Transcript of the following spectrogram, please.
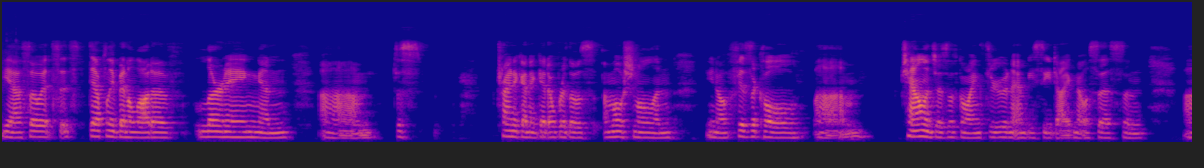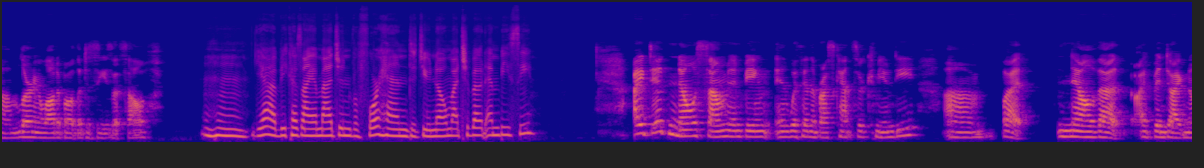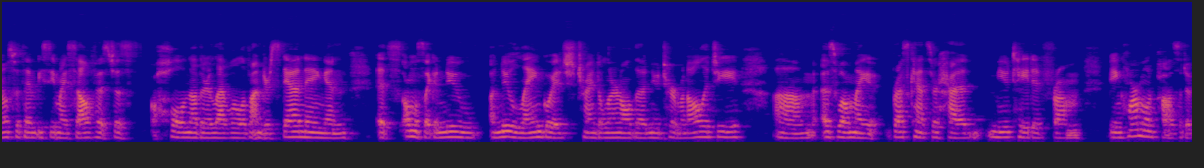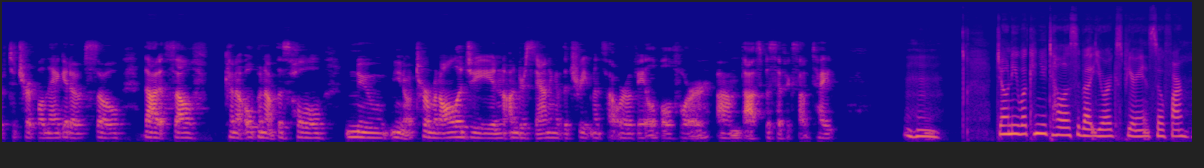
Yeah, so it's it's definitely been a lot of learning and um, just trying to kind of get over those emotional and you know physical um, challenges of going through an MBC diagnosis and um, learning a lot about the disease itself. Mm-hmm. Yeah, because I imagine beforehand, did you know much about MBC? I did know some in being in within the breast cancer community, um, but now that I've been diagnosed with MBC myself, it's just a whole nother level of understanding and it's almost like a new a new language trying to learn all the new terminology. Um, as well my breast cancer had mutated from being hormone positive to triple negative so that itself kind of opened up this whole new you know terminology and understanding of the treatments that were available for um, that specific subtype. Mm-hmm. joni what can you tell us about your experience so far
